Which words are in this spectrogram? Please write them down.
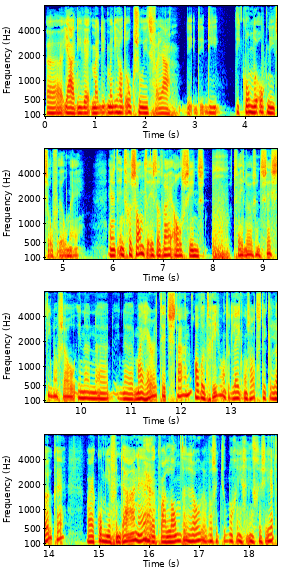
eh, ja, die, maar, die, maar die had ook zoiets van, ja, die, die, die, die konden ook niet zoveel mee. En het interessante is dat wij al sinds pff, 2016 of zo in een eh, in eh, My Heritage staan. Alle drie, want het leek ons hartstikke leuk, hè. Waar kom je vandaan, hè? Ja. Eh, Qua land en zo. Daar was ik toen nog in geïnteresseerd.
